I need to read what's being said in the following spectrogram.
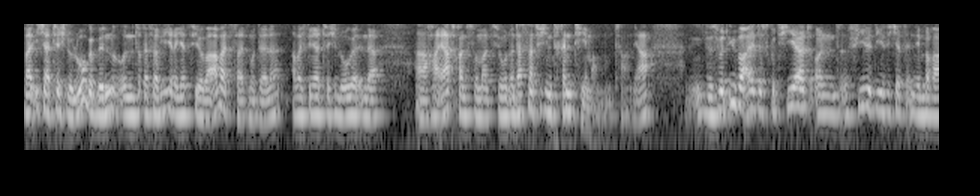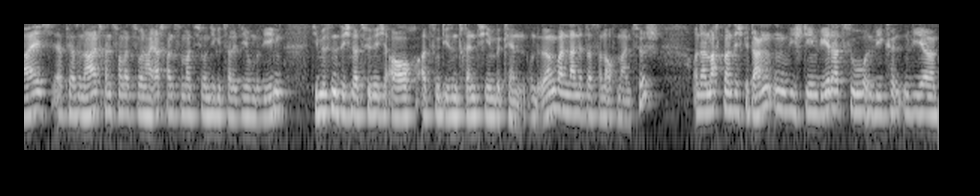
weil ich ja Technologe bin und referiere jetzt hier über Arbeitszeitmodelle, aber ich bin ja Technologe in der äh, HR-Transformation und das ist natürlich ein Trendthema momentan, ja. Das wird überall diskutiert und viele, die sich jetzt in dem Bereich äh, Personaltransformation, HR-Transformation, Digitalisierung bewegen, die müssen sich natürlich auch äh, zu diesen Trendthemen bekennen. Und irgendwann landet das dann auf meinem Tisch und dann macht man sich Gedanken, wie stehen wir dazu und wie könnten wir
